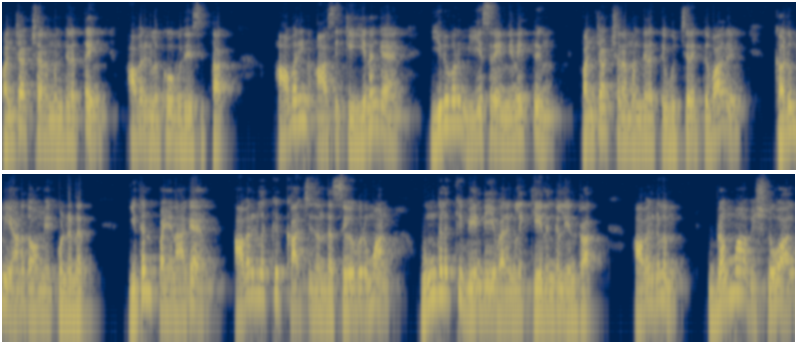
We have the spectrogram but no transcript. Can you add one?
பஞ்சாட்சர மந்திரத்தை அவர்களுக்கு உபதேசித்தார். அவரின் ஆசைக்கு இணங்க இருவரும் ஈஸ்வரை நினைத்து பஞ்சாட்சர மந்திரத்தை உச்சரித்துவாறு கடுமையான தவம் மேற்கொண்டனர். இதன் பயனாக அவர்களுக்கு காட்சி தந்த சிவபெருமான் உங்களுக்கு வேண்டிய வரங்களை கேளுங்கள் என்றார். அவர்களும் பிரம்மா விஷ்ணுவால்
